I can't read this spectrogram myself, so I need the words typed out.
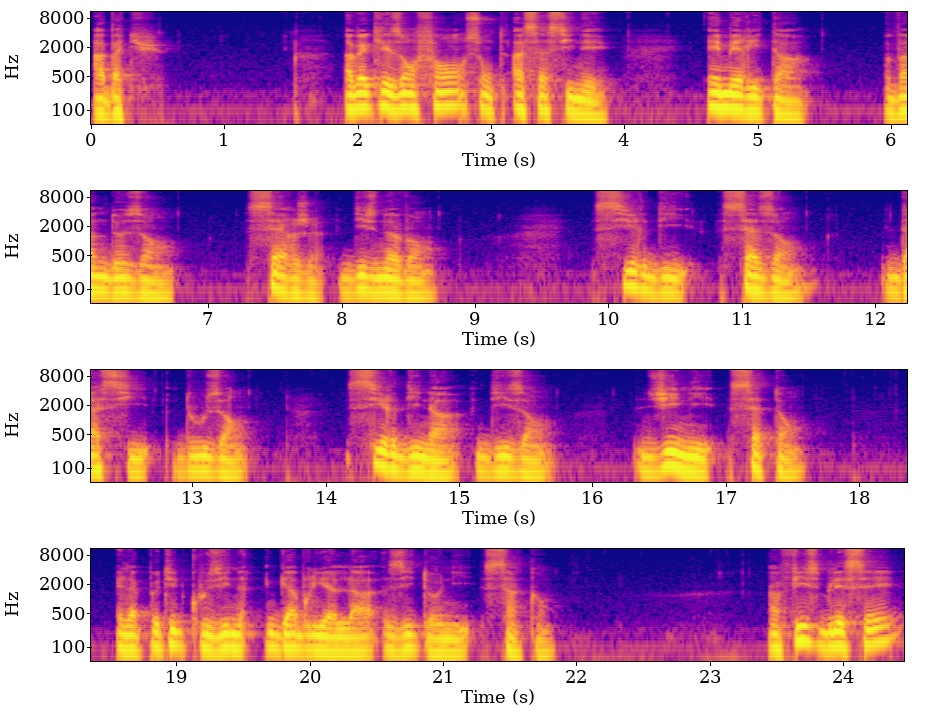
abattue avec les enfants sont assassinés. Emerita, 22 ans, Serge, 19 ans, Sirdi, 16 ans, Dassi, 12 ans, Sirdina, 10 ans, Ginny, 7 ans, et la petite cousine Gabriella Zitoni, 5 ans. Un fils blessé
